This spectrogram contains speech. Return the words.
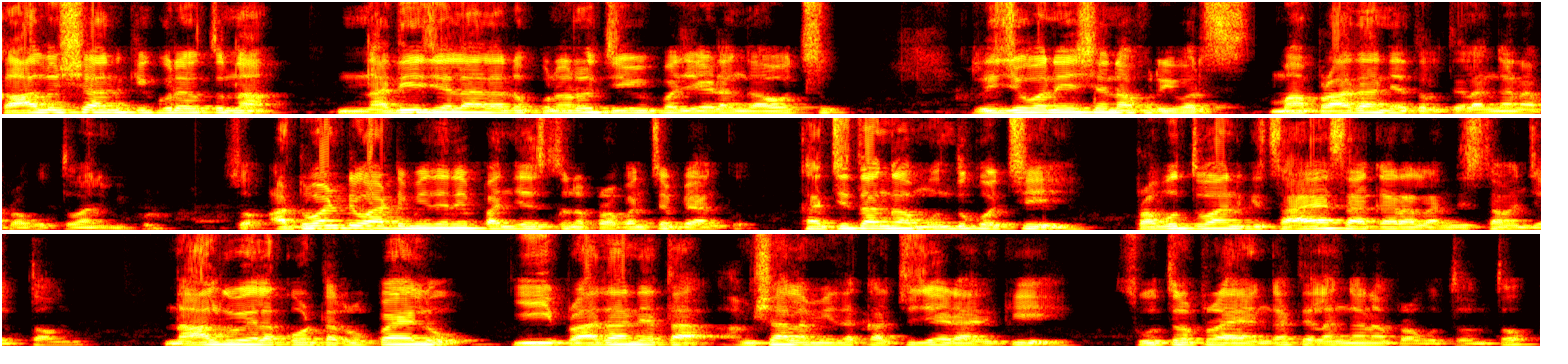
కాలుష్యానికి గురవుతున్న నదీ జలాలను పునరుజ్జీవింపజేయడం కావచ్చు. రిజువనేషన్ ఆఫ్ రివర్స్ మా ప్రాధాన్యతలు తెలంగాణ ప్రభుత్వానికి ఇప్పుడు. సో అటువంటి వాటి మీదనే పనిచేస్తున్న ప్రపంచ బ్యాంకు ఖచ్చితంగా ముందుకొచ్చి ప్రభుత్వానికి సహాయ సహకారాలు అందిస్తామని చెప్తా ఉంది. నాలుగు వేల కోట్ల రూపాయలు ఈ ప్రాధాన్యత అంశాల మీద ఖర్చు చేయడానికి సూత్రప్రాయంగా తెలంగాణ ప్రభుత్వంతో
